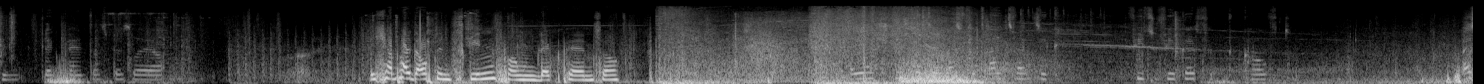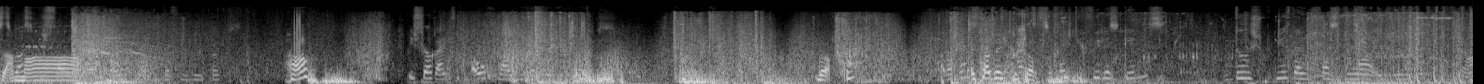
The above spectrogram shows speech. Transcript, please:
Team Black Panther ist besser, ja. Ich habe halt auch den Skin von Black Panther. Aber ja, stimmt, dass er das für 23 viel zu viel Geld gekauft. Weißt Sag du was? Ich Ha? Ich sag einfach auch mal. Ja. Es du, hat nicht du geschafft. so richtig viele Skins. Du spielst eigentlich fast nur in den, ja,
